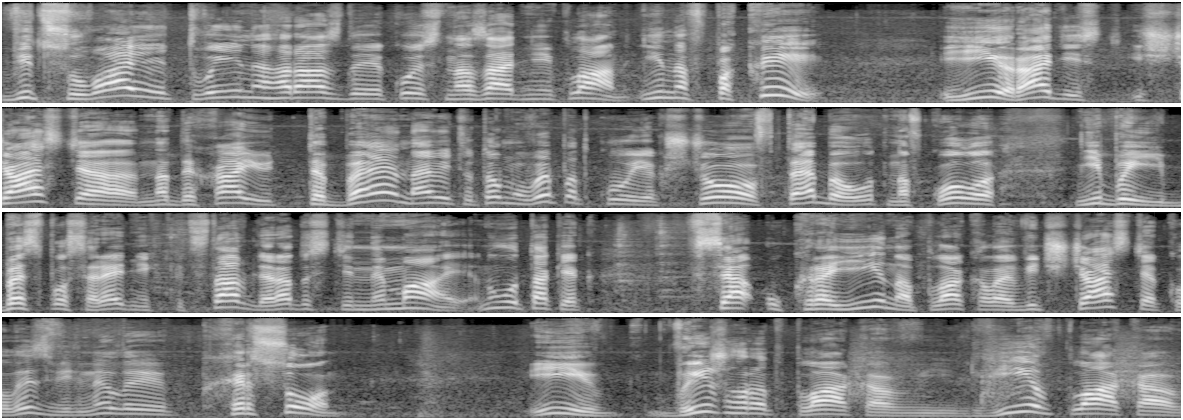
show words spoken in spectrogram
відсувають твої негаразди якось на задній план. І навпаки, її радість і щастя надихають тебе навіть у тому випадку, якщо в тебе от навколо ніби й безпосередніх підстав для радості немає. Ну, так як вся Україна плакала від щастя, коли звільнили Херсон. І Вишгород плакав, і Львів плакав,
